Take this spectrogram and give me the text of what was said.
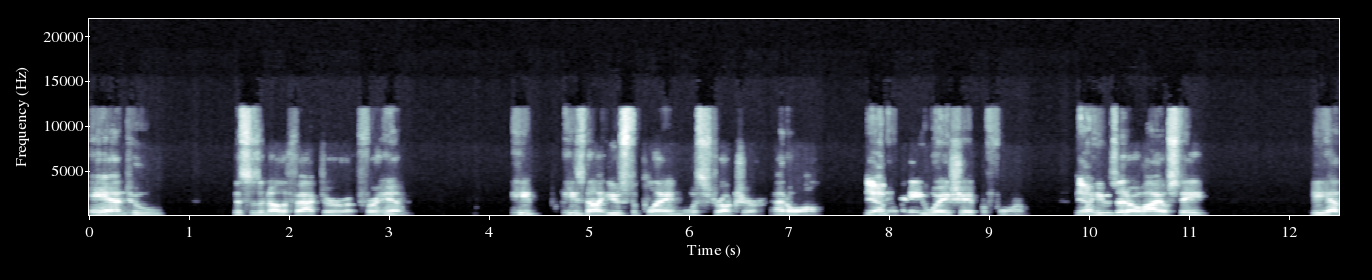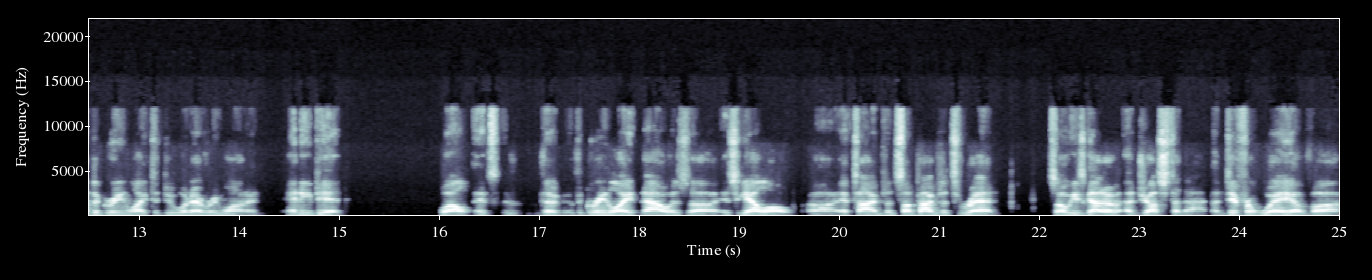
and who this is another factor for him. He he's not used to playing with structure at all Yeah. in any way, shape, or form. Yeah. When he was at Ohio State, he had the green light to do whatever he wanted, and he did. Well, it's the the green light now is uh, is yellow uh, at times, and sometimes it's red. So he's got to adjust to that, a different way of uh,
